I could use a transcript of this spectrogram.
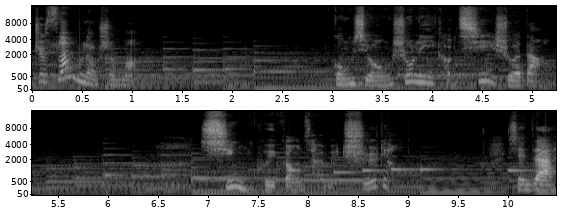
这算不了什么。”公熊舒了一口气，说道：“幸亏刚才没吃掉你。现在，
